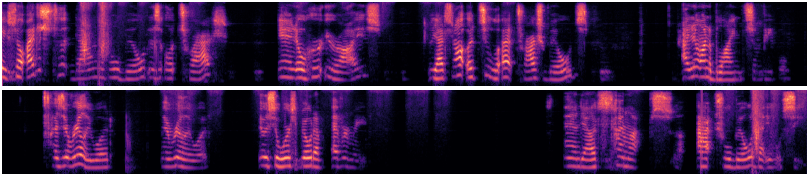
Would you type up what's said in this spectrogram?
Okay, so I just took down the whole build. Does it look trash? And it'll hurt your eyes. Yeah, it's not good to look at trash builds. I didn't want to blind some people. Because it really would. It really would. It was the worst build I've ever made. And yeah, it's time lapse uh, actual build that you will see.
